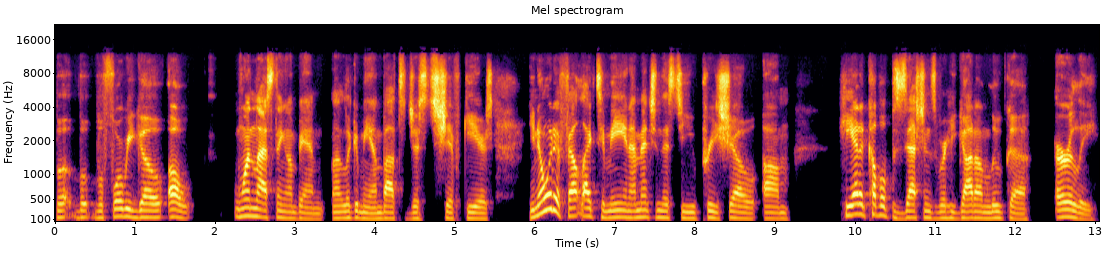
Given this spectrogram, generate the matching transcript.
but but before we go, oh, one last thing on Bam. Uh, look at me, I'm about to just shift gears. You know what it felt like to me, and I mentioned this to you pre-show. Um, he had a couple possessions where he got on Luka early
